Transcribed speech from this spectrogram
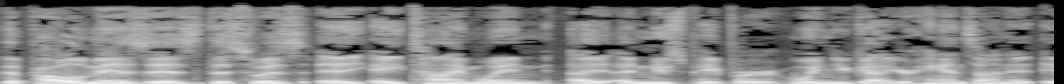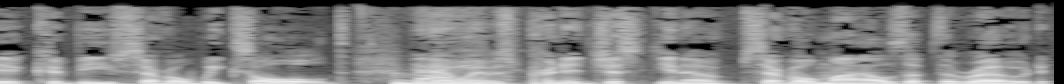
The problem is, is this was a, a time when a, a newspaper, when you got your hands on it, it could be several weeks old. You know, when it was printed just, you know, several miles up the road.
